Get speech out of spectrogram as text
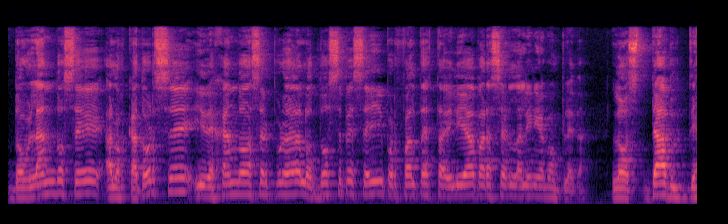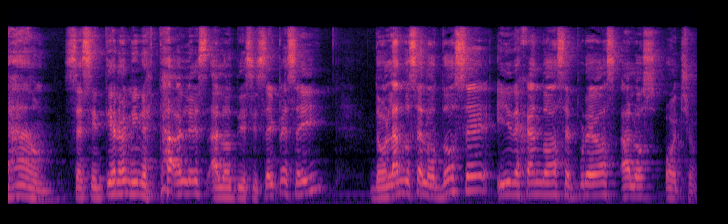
doblándose a los 14 y dejando de hacer prueba a los 12 psi por falta de estabilidad para hacer la línea completa. Los Double Down se sintieron inestables a los 16 psi, doblándose a los 12 y dejando de hacer pruebas a los 8.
